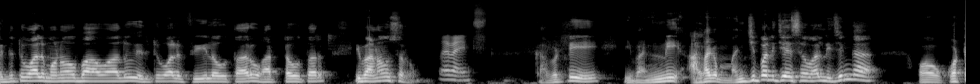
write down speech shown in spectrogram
ఎదుటి వాళ్ళ మనోభావాలు ఎదుటి వాళ్ళు ఫీల్ అవుతారు హర్ట్ అవుతారు ఇవి అనవసరం. కాబట్టి ఇవన్నీ అలాగ మంచి పని చేసే వాళ్ళు నిజంగా కొట్ట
